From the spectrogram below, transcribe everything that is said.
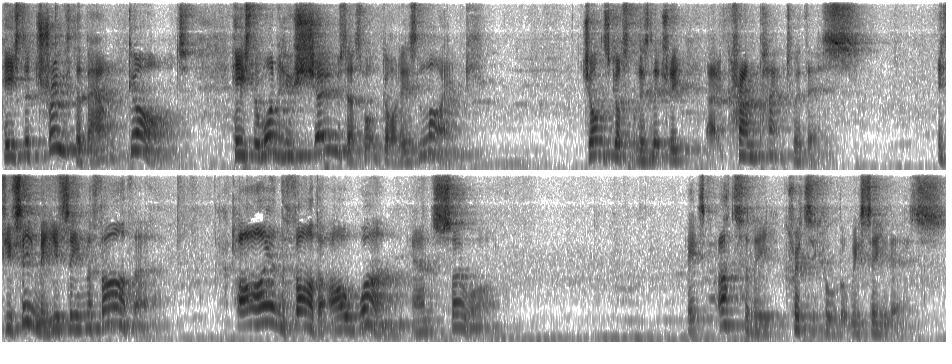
He's the truth about God. He's the one who shows us what God is like. John's Gospel is literally uh, cram packed with this. If you've seen me, you've seen the Father. I and the Father are one, and so on. It's utterly critical that we see this.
